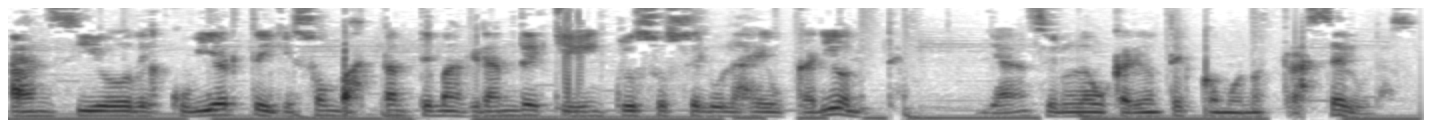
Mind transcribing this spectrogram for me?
han sido descubiertos y que son bastante más grandes que incluso células eucariontes, ¿ya? Células eucariontes como nuestras células.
